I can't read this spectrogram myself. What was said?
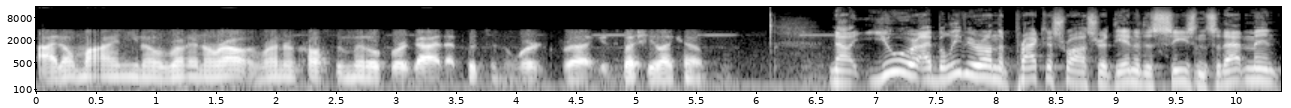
I don't mind, you know, running a route and running across the middle for a guy that puts in the work, for, especially like him. Now, you were, I believe, you were on the practice roster at the end of the season, so that meant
